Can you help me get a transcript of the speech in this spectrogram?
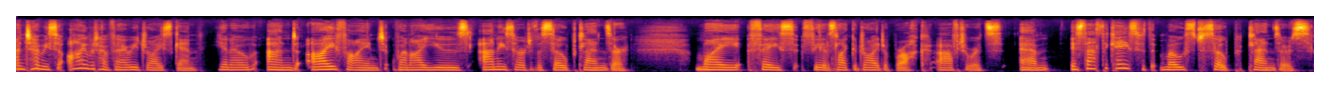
And tell me, so I would have very dry skin, you know, and I find when I use any sort of a soap cleanser, my face feels like a dried up rock afterwards. Um, is that the case with most soap cleansers?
